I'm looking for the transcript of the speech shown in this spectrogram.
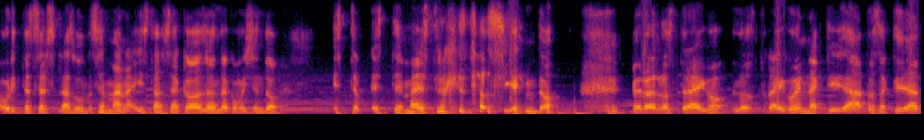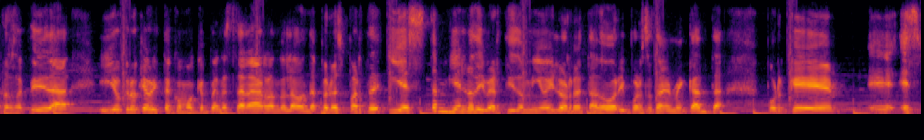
ahorita es la segunda semana y están sacados de onda como diciendo, este, este, maestro que está haciendo, pero los traigo, los traigo en actividad tras actividad tras actividad y yo creo que ahorita como que apenas están agarrando la onda, pero es parte y es también lo divertido mío y lo retador y por eso también me encanta, porque eh, es,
